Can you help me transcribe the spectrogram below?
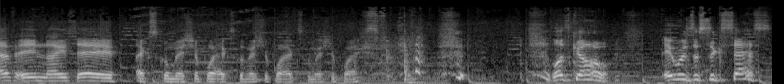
Have a nice day! Exclamation point, exclamation point, exclamation point. Let's go! It was a success!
